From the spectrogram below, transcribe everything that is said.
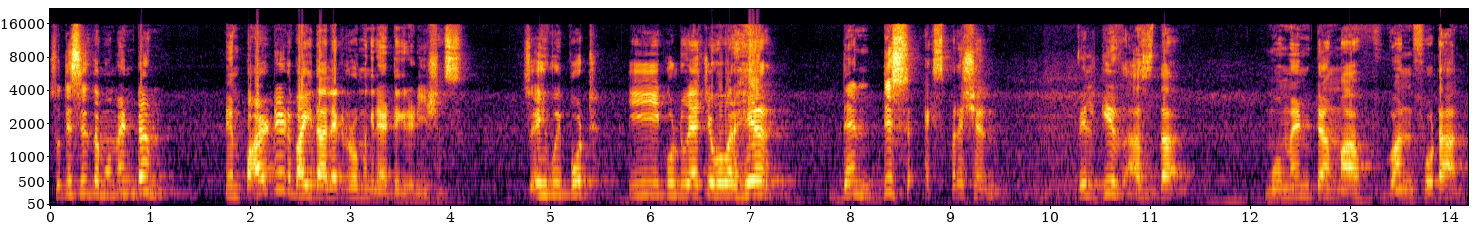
So, this is the momentum imparted by the electromagnetic radiations. So, if we put E equal to h over here, then this expression will give us the momentum of one photon.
